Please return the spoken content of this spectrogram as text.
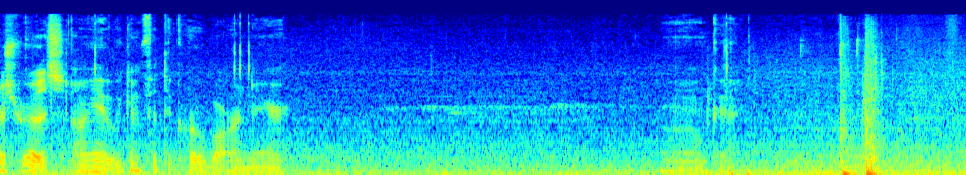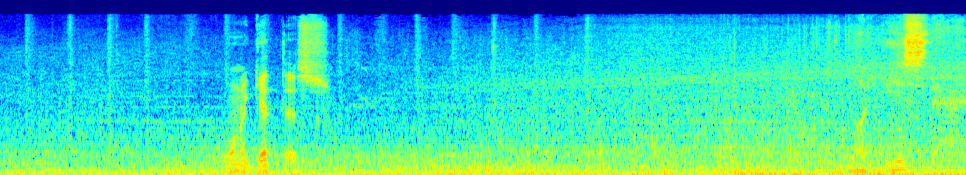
Just realized, oh yeah, we can fit the crowbar in there. Oh, okay. I want to get this. What is that?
